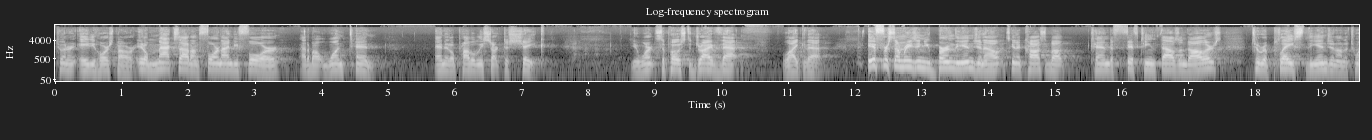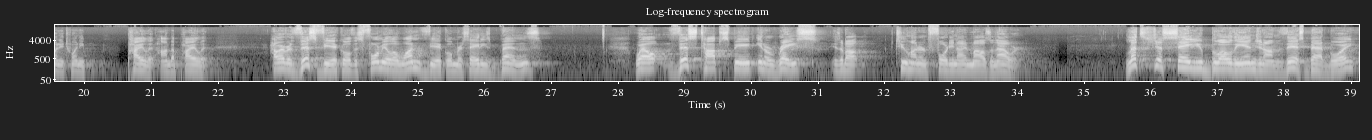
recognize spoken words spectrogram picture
280 horsepower. It'll max out on 494 at about 110, and it'll probably start to shake. You weren't supposed to drive that like that. If for some reason you burn the engine out, it's going to cost about ten to fifteen thousand dollars to replace the engine on a 2020 Pilot, Honda Pilot. However, this vehicle, this Formula One vehicle, Mercedes Benz, well, this top speed in a race is about 249 miles an hour. Let's just say you blow the engine on this bad boy.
